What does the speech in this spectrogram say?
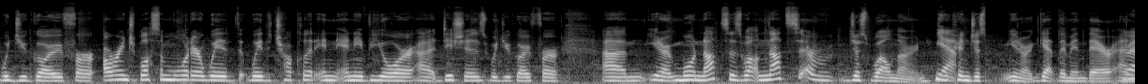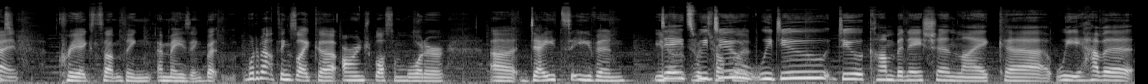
would you go for orange blossom water with with chocolate in any of your uh, dishes? Would you go for, um, you know, more nuts as well? Nuts are just well known. Yeah. You can just you know get them in there and Right. create something amazing. But what about things like uh, orange blossom water, uh, dates, even? You know, Dates, with we do we do do a combination. Like uh, we have a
